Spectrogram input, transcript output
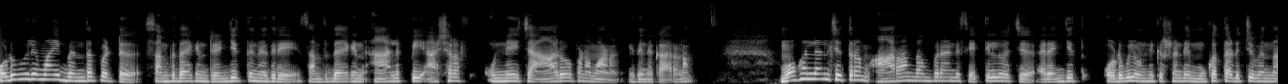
ഒടുവിലുമായി ബന്ധപ്പെട്ട് സംവിധായകൻ രഞ്ജിത്തിനെതിരെ സംവിധായകൻ ആലപ്പി അഷറഫ് ഉന്നയിച്ച ആരോപണമാണ് ഇതിന് കാരണം. മോഹൻലാൽ ചിത്രം ആറാം തമ്പുരാന്റെ സെറ്റിൽ വെച്ച് രഞ്ജിത്ത് ഒടുവിൽ ഉണ്ണികൃഷ്ണന്റെ മുഖത്തടിച്ചുവെന്ന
